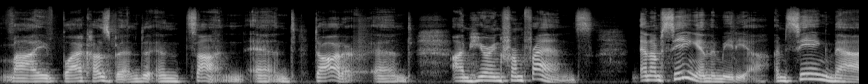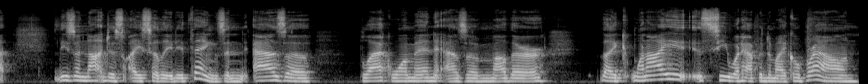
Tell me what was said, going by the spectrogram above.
my black husband and son and daughter and i'm hearing from friends and i'm seeing in the media i'm seeing that these are not just isolated things and as a black woman as a mother like when i see what happened to michael brown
